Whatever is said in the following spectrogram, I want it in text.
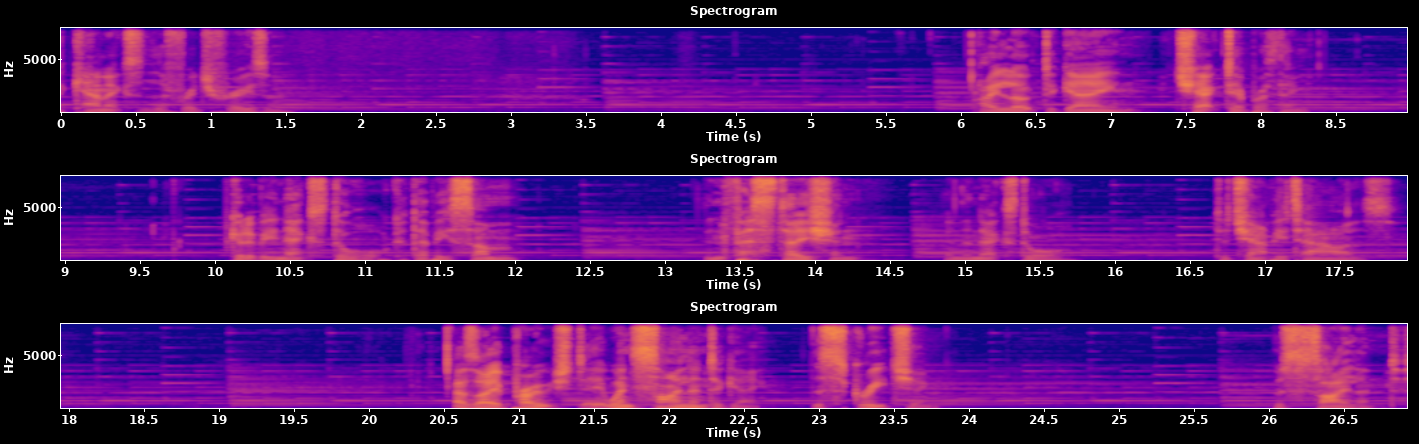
mechanics of the fridge freezer. I looked again, checked everything. Could it be next door? Could there be some infestation in the next door to Chappie Towers? As I approached, it went silent again. The screeching was silent.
